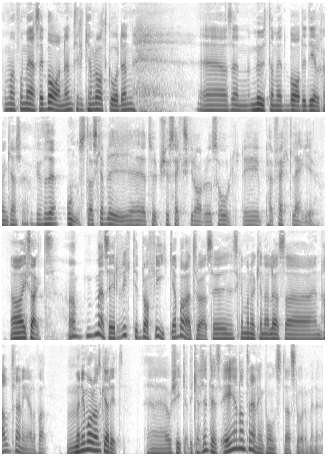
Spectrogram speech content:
om man får med sig barnen till Kamratgården. Eh, och sen muta med ett bad i Delsjön kanske. Vi får se. Onsdag ska bli eh, typ 26 grader och sol. Det är perfekt läge ju. Ja, exakt. Ja, med sig riktigt bra fika bara tror jag. Så ska man nog kunna lösa en halv träning i alla fall. Mm. Men imorgon ska jag dit. Eh, och kika. Det kanske inte ens är någon träning på onsdag, slår det mig nu.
